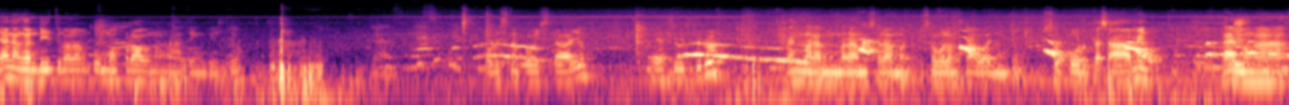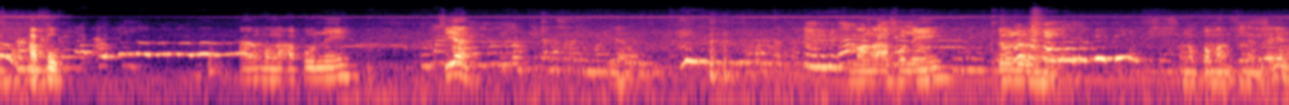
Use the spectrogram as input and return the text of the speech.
Yan, hanggang dito na lang po mga crown ng ating video. Yan. Pawis na pawis tayo. Ayan si Siro. Yan, maraming maraming salamat sa walang sawa niyong suporta sa amin. Yan, mga apo. Ang mga apo ni Siyan. Yan. Mga ako ni Lolo mga pamangkin lang. Ayan.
